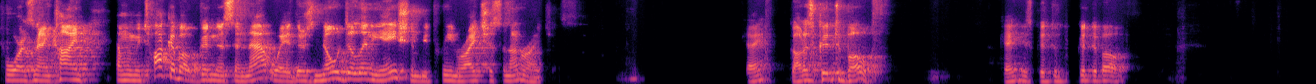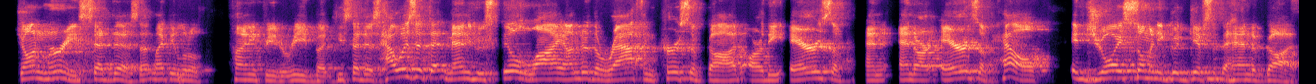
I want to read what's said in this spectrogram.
towards mankind. And when we talk about goodness in that way, there's no delineation between righteous and unrighteous. Okay. God is good to both. Okay. He's good to good to both. John Murray said this. That might be a little tiny for you to read, but he said this How is it that men who still lie under the wrath and curse of God are the heirs of and, and are heirs of hell enjoy so many good gifts at the hand of God?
